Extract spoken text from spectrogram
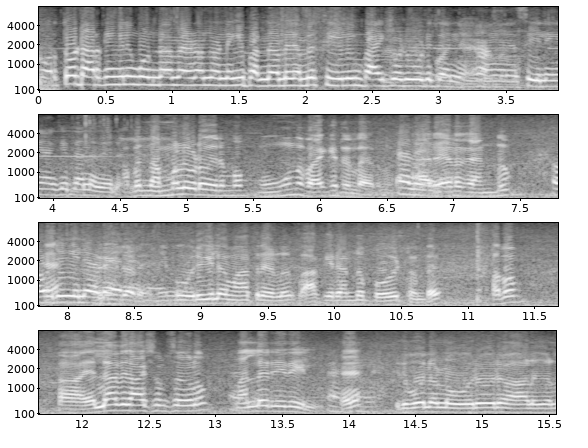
പുറത്തോട്ട് ആർക്കെങ്കിലും കൊണ്ടുപോകാൻ വേണമെന്നുണ്ടെങ്കിൽ പറഞ്ഞാൽ നമ്മൾ സീലിംഗ് പാക്കോട് കൂടി തന്നെ. അങ്ങനെ സീലിംഗ് ആക്കി തന്നെ തരും. അപ്പൊ നമ്മളിവിടെ വരുമ്പോ മൂന്ന് പാക്കറ്റ് ഉണ്ടായിരുന്നു അരയുടെ രണ്ടും ഒരു കിലോ. ഒരു കിലോ മാത്രമേ ഉള്ളൂ. ബാക്കി രണ്ടും പോയിട്ടുണ്ട്. അപ്പം എല്ലാവിധ ആശംസകളും നല്ല രീതിയിൽ ഇതുപോലുള്ള ഓരോരോ ആളുകൾ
